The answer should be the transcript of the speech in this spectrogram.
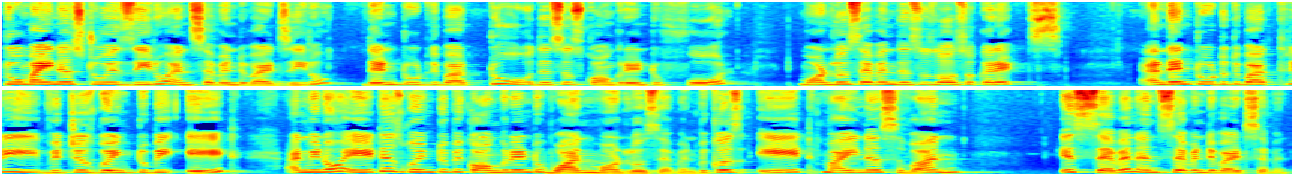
2 minus 2 is 0 and 7 divides 0. Then 2 to the power 2, this is congruent to 4 modulo 7. This is also correct. And then 2 to the power 3 which is going to be 8. And we know 8 is going to be congruent to 1 modulo 7 because 8 minus 1 is 7 and 7 divides 7.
